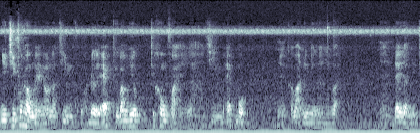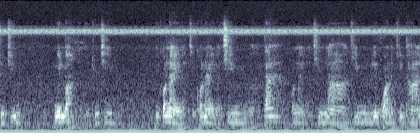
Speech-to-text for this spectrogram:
Như chim phớt hồng này nó là chim của đời F thứ bao nhiêu, chứ không phải là chim F1 các bạn nên nhớ là như vậy. Đây là những chú chim nguyên bản là những chú chim. Như con này là con này là chim ờ, ta con này là chim là chim liên quan đến chim thái.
